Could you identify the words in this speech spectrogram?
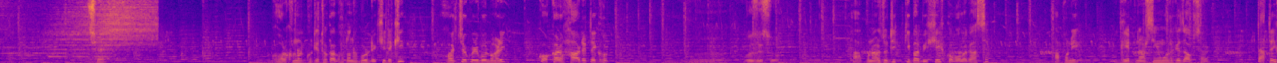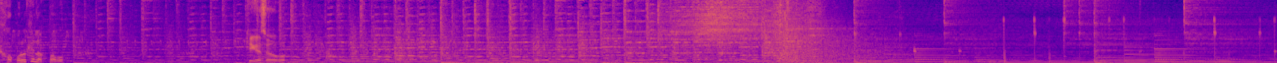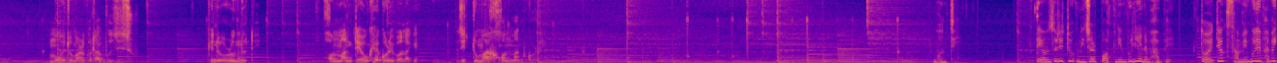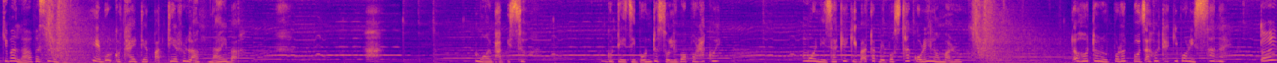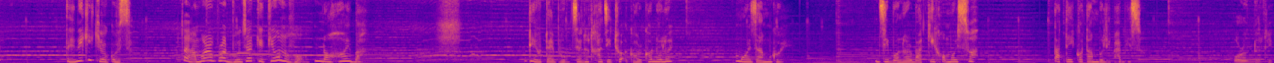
ঘৰখনত ঘটি থকা ঘটনাবোৰ দেখি দেখি সহ্য কৰিব নোৱাৰি। ককাৰ হাৰ্ট এটেক হ'ল। বুজিছোঁ। আপোনাৰ যদি কিবা বিশেষ ক'ব লগা আছে আপুনি গেট নাৰ্ছিং হোমলৈকে যাওক ছাৰ। তাতেই সকলোকে লগ পাব। ঠিক আছে হ'ব। মই তোমাৰ কথা বুজিছোঁ। কিন্তু অৰুন্ধতী সন্মান তেওঁকহে কৰিব লাগে। যি তোমাক সন্মান কৰে। ভণ্টি তেওঁ যদি তোক নিজৰ পত্নী বুলিয়ে নাভাবে তই তেওঁক স্বামী বুলি ভাবি কিবা লাভ আছে জানো? এইবোৰ কথা এতিয়া পাতি আৰু লাভ নাই বা। মই ভাবিছোঁ গোটেই জীৱনটো চলিব পৰাকৈ মই নিজাকে কিবা এটা ব্যৱস্থা কৰি ল'ম আৰু। তহঁতৰ ওপৰত পূজা হৈ থাকিবৰ ইচ্ছা নাই। তই তেনেকে কিয় কৈছ? তই আমাৰ ওপৰত বুজা কেতিয়াও নহ নহয় বা। দেউতাই ভোগজানত সাজি থোৱা ঘৰখনলৈ মই যামগৈ। জীৱনৰ বাকী সময়ছোৱা তাতেই কটাম বুলি ভাবিছোঁ। অৰুন্ধতী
